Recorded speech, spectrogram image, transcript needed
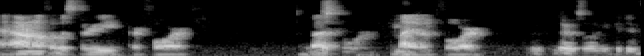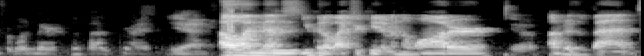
and I don't know if it was three or four, but it might have been four. There's one you could do from under the vent, right? Yeah. Oh, and then you could electrocute him in the water Yeah. under the vent.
